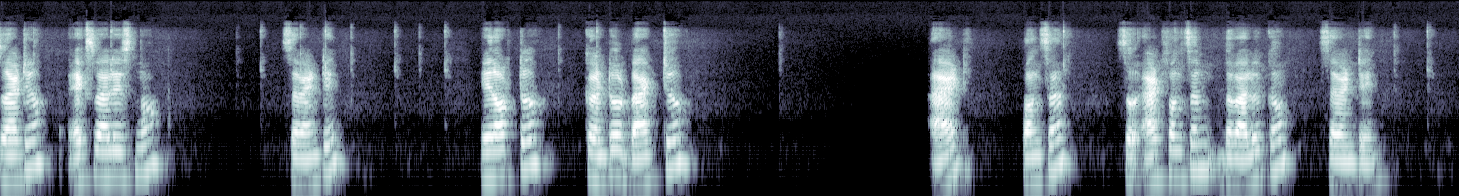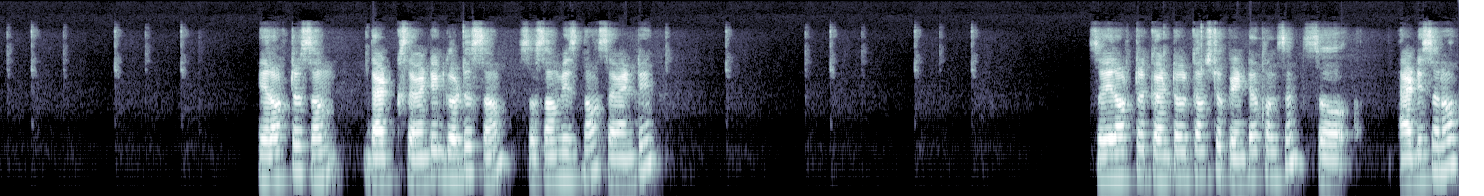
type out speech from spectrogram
so at your x value is now 17 Here hereafter control back to add function. So add function the value come 17 hereafter sum that 17 go to sum so sum is now 17 so hereafter control comes to printf function so addition of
